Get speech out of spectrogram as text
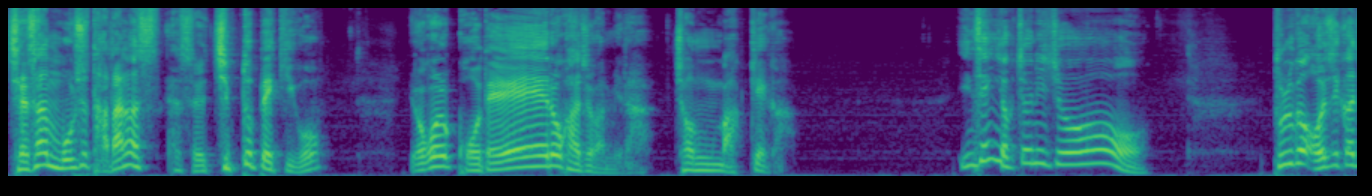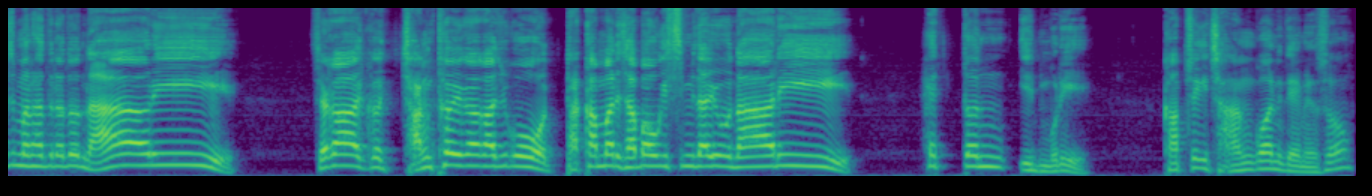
재산 몰수 다 당했어요. 집도 뺏기고 요걸 그대로 가져갑니다. 정막계가. 인생 역전이죠. 불과 어제까지만 하더라도 나리 제가 그 장터에 가가지고 닭 한 마리 잡아오겠습니다. 요 나리 했던 인물이 갑자기 장관이 되면서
